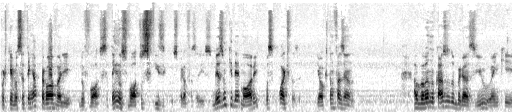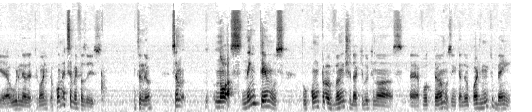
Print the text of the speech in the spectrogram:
porque você tem a prova ali do voto, você tem os votos físicos para fazer isso. Mesmo que demore, você pode fazer. E é o que estão fazendo. Agora, no caso do Brasil, em que é urna eletrônica, como é que você vai fazer isso? Entendeu? Nós nem temos o comprovante daquilo que nós é, votamos, entendeu? Pode muito bem.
